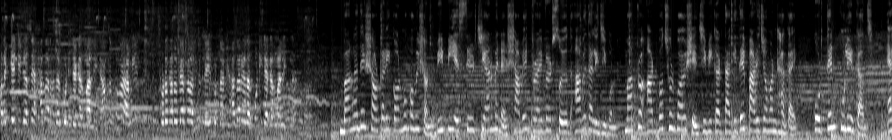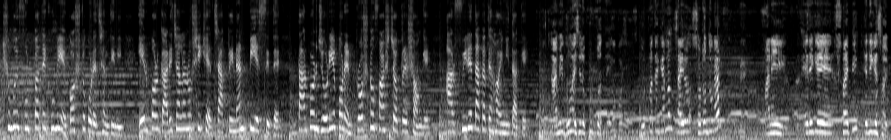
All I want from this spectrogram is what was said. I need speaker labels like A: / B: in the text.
A: অনেক ক্যান্ডিডেট আছে, হাজার হাজার কোটি টাকার মালিক। আমরা তো, আমি ছোটখাটো ব্যবসা এই করতে আমি হাজার হাজার কোটি টাকার মালিক না।
B: বাংলাদেশ সরকারি কর্ম কমিশন বিপিএসসির চেয়ারম্যানের সাবেক ড্রাইভার সৈয়দ আবেদ আলী জীবন, মাত্র আট বছর বয়সে জীবিকার তাগিদে পাড়ি জমান ঢাকায় করতেন কুলির কাজ। একসময় ফুটপাতে ঘুমিয়ে কষ্ট করেছেন তিনি। এরপর গাড়ি চালানো শিখে চাকরি নেন পিএসসিতে। তারপর জড়িয়ে পড়েন প্রশ্ন ফাঁস চক্রের সঙ্গে। আর ফিরে তাকাতে হয়নি তাকে।
A: আমি ঘুমাইছিল ফুটপাতে। ফুটপাতে গেলাম চাই ছোট দোকান। মানে এদিকে ছয় ফিট, এদিকে ছয়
